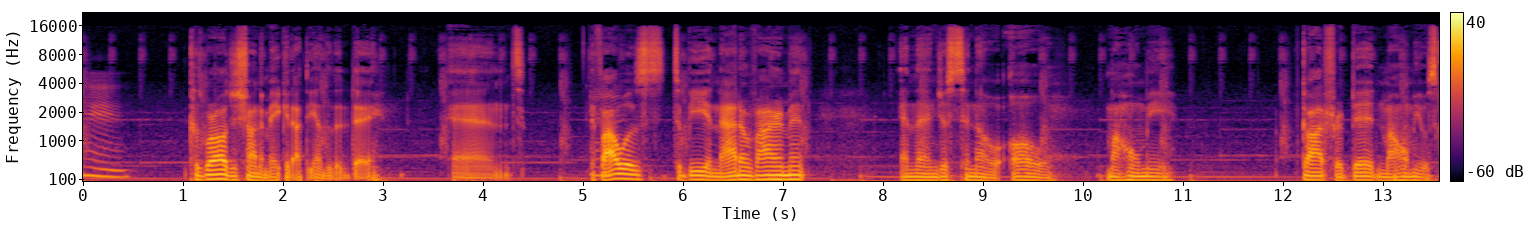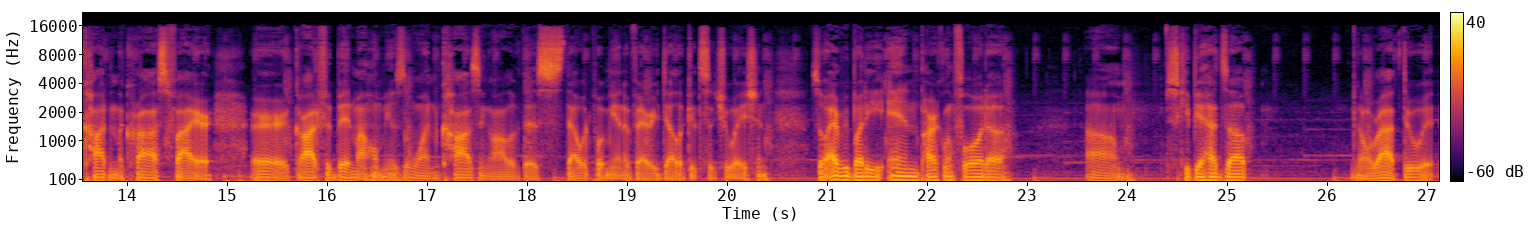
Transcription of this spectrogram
Hmm. Because we're all just trying to make it at the end of the day. And if I was to be in that environment and then just to know, oh, my homie, God forbid, my homie was caught in the crossfire, or God forbid, my homie was the one causing all of this, that would put me in a very delicate situation. So, everybody in Parkland, Florida, um, just keep your heads up, you know, ride through it,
